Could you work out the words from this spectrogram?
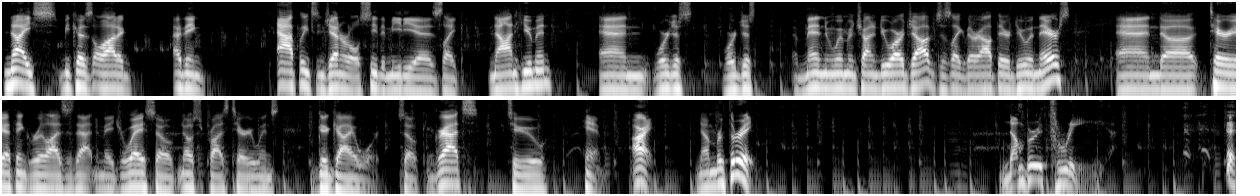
nice because a lot of I think athletes in general see the media as like non-human, and we're just we're just men and women trying to do our jobs, just like they're out there doing theirs. And uh, Terry, I think, realizes that in a major way. So no surprise, Terry wins the Good Guy Award. So congrats to him. All right, number three. Number 3.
